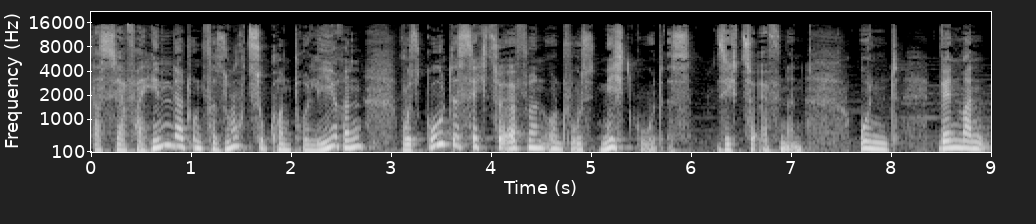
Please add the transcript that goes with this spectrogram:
das ja verhindert und versucht zu kontrollieren, wo es gut ist, sich zu öffnen und wo es nicht gut ist, sich zu öffnen. Und wenn man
